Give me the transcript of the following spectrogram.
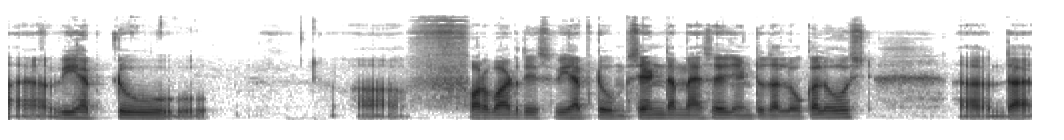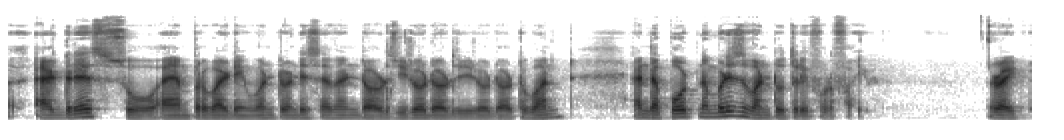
uh, we have to forward this we have to send the message into the local host uh, the address. So I am providing 127.0.0.1 and the port number is 12345 right.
